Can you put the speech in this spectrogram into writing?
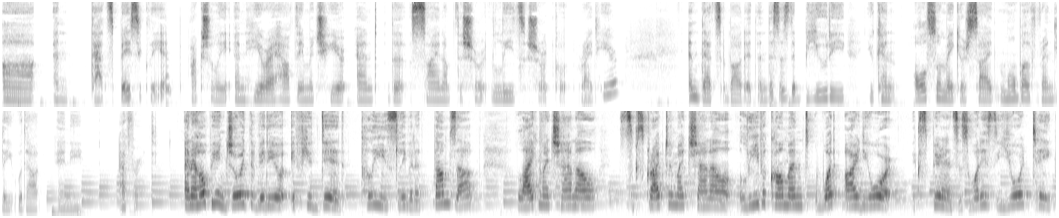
uh, and that's basically it actually. And here I have the image here and the sign up the short leads shortcode right here. And that's about it. And this is the beauty you can also make your site mobile friendly without any effort and I hope you enjoyed the video if you did please leave it a thumbs up like my channel subscribe to my channel leave a comment what are your experiences. What is your take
